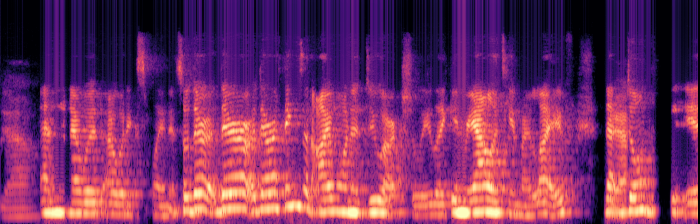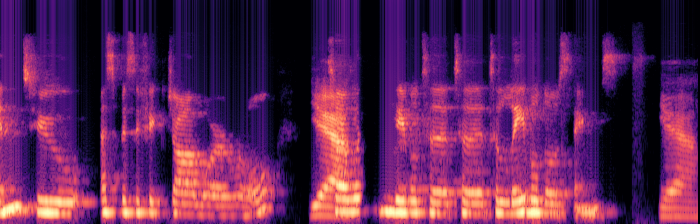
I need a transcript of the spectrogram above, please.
Yeah. And then I would I would explain it. So there there there are things that I want to do actually, like in reality in my life, that yeah. don't fit into a specific job or a role. Yeah. So I wouldn't be able to to to label those things. Yeah.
